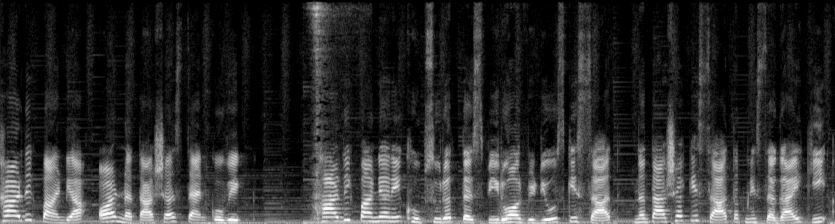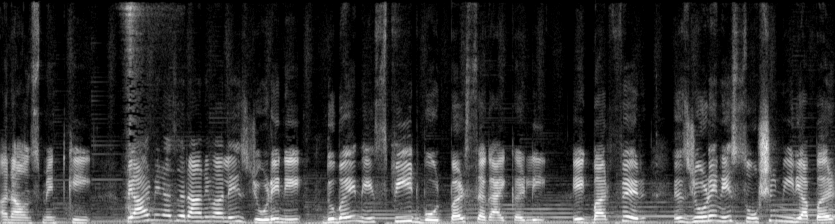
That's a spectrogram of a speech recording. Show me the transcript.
हार्दिक पांड्या और नताशा स्टैनकोविक। हार्दिक पांड्या ने खूबसूरत तस्वीरों और वीडियोस के साथ नताशा के साथ अपने सगाई की अनाउंसमेंट की। प्यार में नज़र आने वाले इस जोड़े ने दुबई में स्पीड बोट पर सगाई कर ली। एक बार फिर इस जोड़े ने सोशल मीडिया पर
